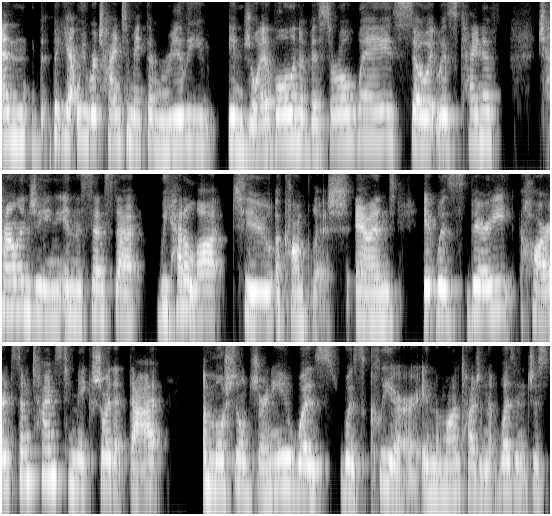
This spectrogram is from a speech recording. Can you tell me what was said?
and but yet we were trying to make them really enjoyable in a visceral way so it was kind of challenging in the sense that we had a lot to accomplish. And it was very hard sometimes to make sure that that emotional journey was was clear in the montage and that wasn't just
